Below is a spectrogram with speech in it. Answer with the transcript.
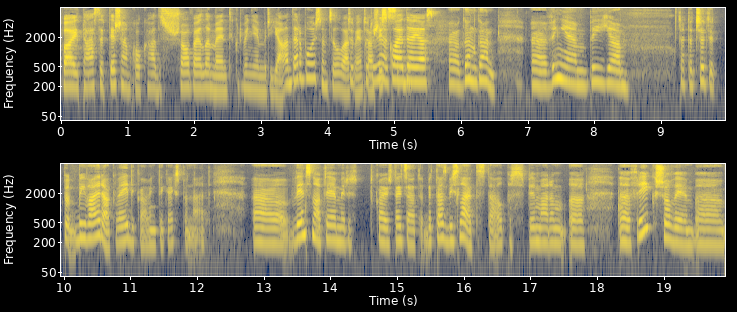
vai tās ir tiešām kaut kādas šova elementi, kur viņiem ir jādarbojas, un cilvēki tur, vienkārši tur izklaidējās. Gan, gan. Viņiem bija, tātad šeit bija vairāk veidi, kā viņi tika eksponēti. Uh, viens no tiem ir kā jūs teicāt, bet tās bija slēgtas telpas. Piemēram, uh, uh, frīku šoviem uh,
